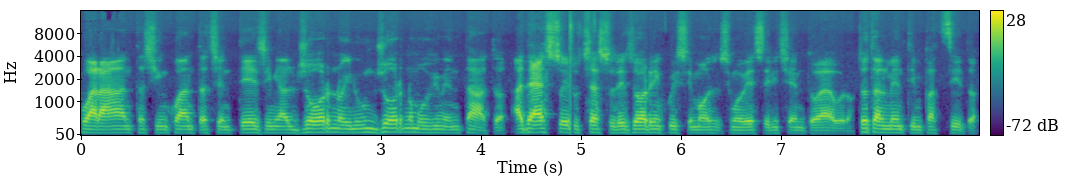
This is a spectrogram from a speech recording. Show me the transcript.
40-50 centesimi al giorno in un giorno movimentato. Adesso è successo dei giorni in cui si, mu- si muovesse di 100 euro. Totalmente impazzito.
